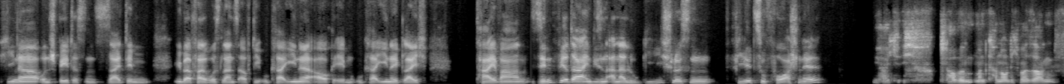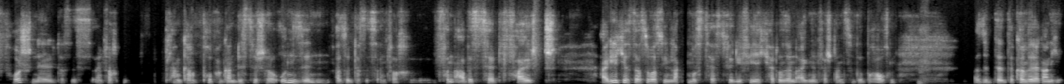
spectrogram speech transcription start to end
China und spätestens seit dem Überfall Russlands auf die Ukraine auch eben Ukraine gleich Taiwan. Sind wir da in diesen Analogieschlüssen viel zu vorschnell? Ja, ich, ich glaube, man kann auch nicht mal sagen vorschnell. Das ist einfach blanker propagandistischer Unsinn. Also das ist einfach von A bis Z falsch. Eigentlich ist das sowas wie ein Lackmustest für die Fähigkeit, unseren eigenen Verstand zu gebrauchen. Also da, da können wir ja gar nicht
